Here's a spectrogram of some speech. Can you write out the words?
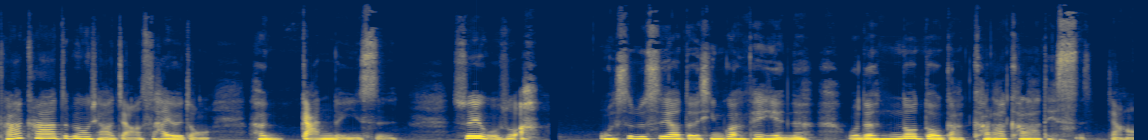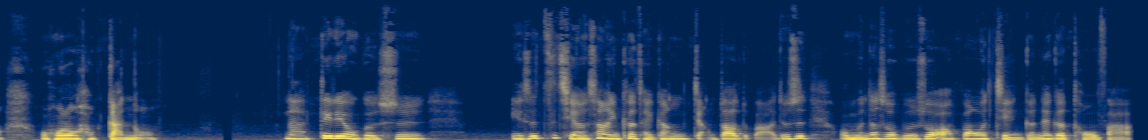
卡拉卡拉这边我想要讲的是，它有一种很干的意思。所以我说啊，我是不是要得新冠肺炎呢？我的 nodo ga 卡拉卡拉得死，这样哈，我喉咙好干哦。那第六个是。也是之前上一课才刚讲到的吧，就是我们那时候不是说哦，帮我剪个那个头发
